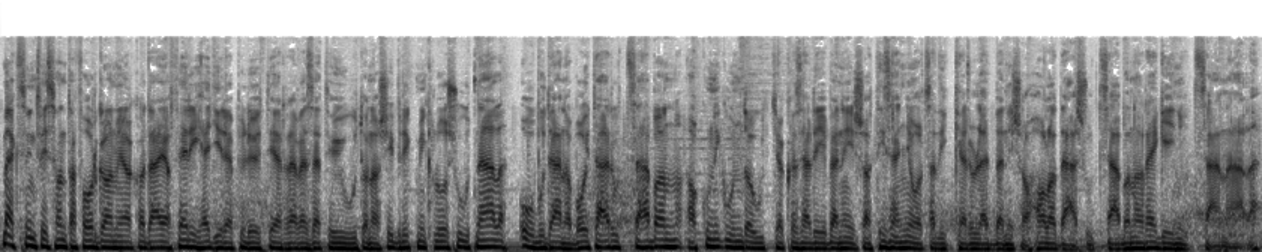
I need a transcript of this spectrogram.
Megszűnt viszont a forgalmi akadály a Ferihegyi repülőtérre vezető úton a Sibrik Miklós útnál, Óbudán a Bojtár utcában, a Kunigunda útja közelében és a 18. kerületben is a Haladás utcában a Regény utcánál.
